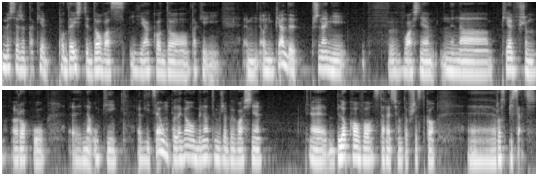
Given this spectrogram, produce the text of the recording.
myślę, że takie podejście do Was jako do takiej olimpiady przynajmniej właśnie na pierwszym roku e, nauki w liceum polegałoby na tym, żeby właśnie e, blokowo starać się to wszystko e, rozpisać.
